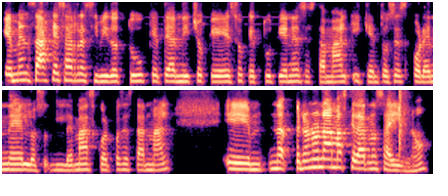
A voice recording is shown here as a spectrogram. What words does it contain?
qué mensajes has recibido tú que te han dicho que eso que tú tienes está mal y que entonces por ende los demás cuerpos están mal. Em, pero no nada más quedarnos ahí, ¿no?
